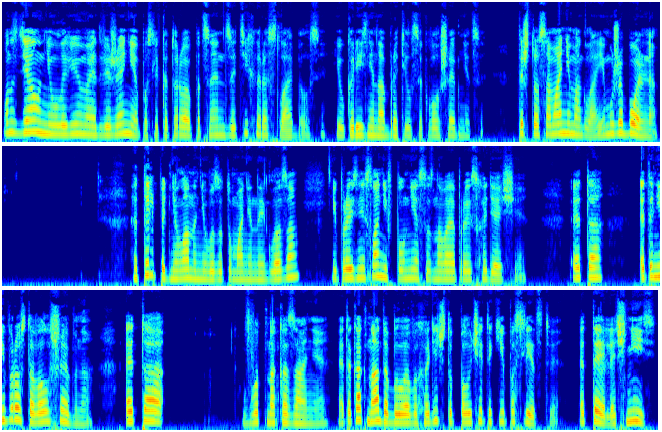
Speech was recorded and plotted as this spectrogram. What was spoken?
Он сделал неуловимое движение, после которого пациент затих и расслабился, и укоризненно обратился к волшебнице. «Ты что, сама не могла? Ему же больно!» Этель подняла на него затуманенные глаза и произнесла, не вполне осознавая происходящее. «Это... это не просто волшебно. Это... вот наказание. Это как надо было выходить, чтобы получить такие последствия. Этель, очнись!»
